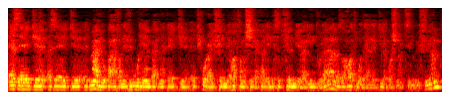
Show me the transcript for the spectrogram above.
ez egy, ez egy, egy Mário Báva nevű úriembernek egy, egy korai filmje, a 60-as évek elég készült filmjével indul el, ez a Hat modell egy gyilkosnak című film,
